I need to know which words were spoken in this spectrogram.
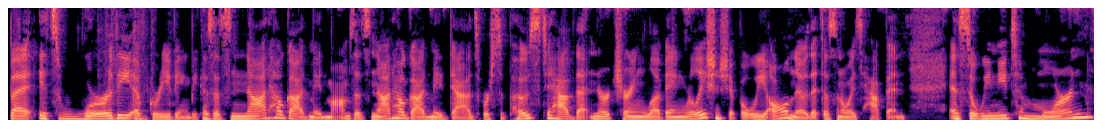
but it's worthy of grieving because that's not how God made moms. That's not how God made dads. We're supposed to have that nurturing, loving relationship, but we all know that doesn't always happen. And so we need to mourn.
